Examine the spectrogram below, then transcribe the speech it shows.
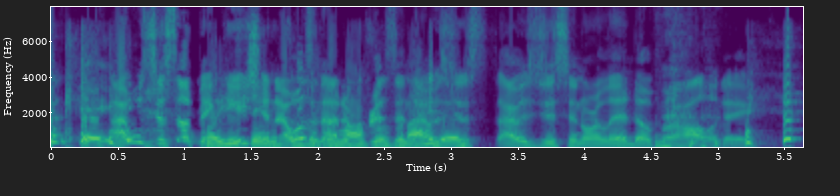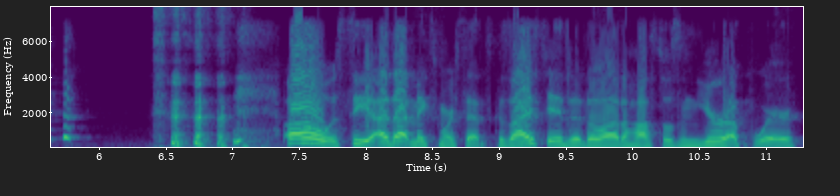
okay. I was just on Well, you stayed vacation. in I wasn't out of prison. I I was just I was just in Orlando for a holiday. Oh, see, uh, that makes more sense because I stayed at a lot of hostels in Europe where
